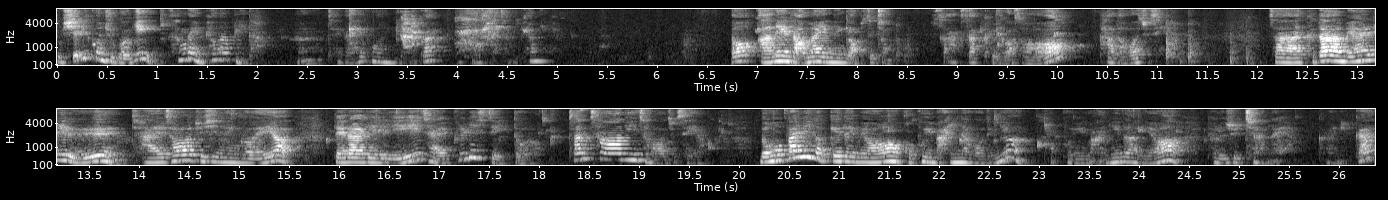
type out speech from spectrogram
이 실리콘 주걱이 상당히 편합니다. 제가 해본 결과 가장 편해요. 어, 안에 남아있는 게 없을 정도로 싹싹 긁어서 다 넣어주세요. 자, 그 다음에 할 일은 잘 저어주시는 거예요. 베라겔이 잘 풀릴 수 있도록 천천히 저어주세요. 너무 빨리 적게 되면 거품이 많이 나거든요. 거품이 많이 나면 별로 좋지 않아요. 그러니까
